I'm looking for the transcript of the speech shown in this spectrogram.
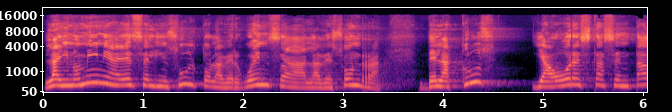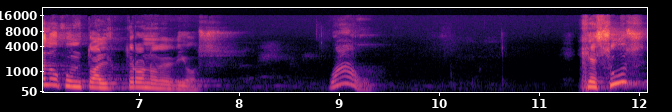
La ignominia es el insulto, la vergüenza, la deshonra de la cruz y ahora está sentado junto al trono de Dios. Wow. Jesús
